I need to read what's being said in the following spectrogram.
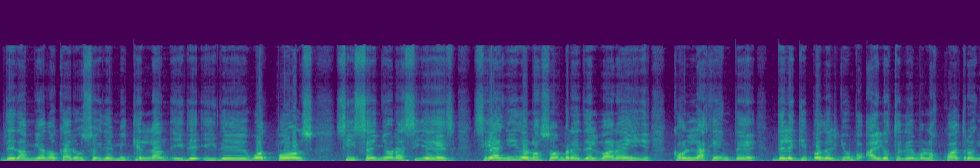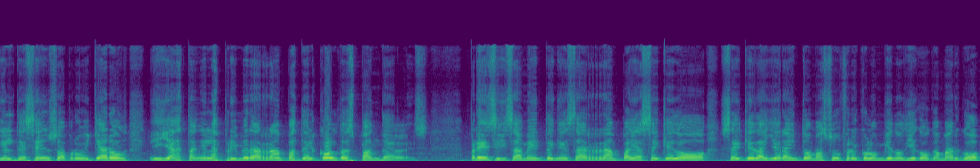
de Damiano Caruso y de Mikel Land y de, Watt Pauls. Sí, señor, así es. Se han ido los hombres del Bahrein con la gente del equipo del Jumbo. Ahí los tenemos los cuatro en el descenso. Aprovecharon y ya están en las primeras rampas del Gold Spandels. Precisamente en esa rampa ya se quedó, se queda Geraint Thomas, sufre el colombiano Diego Camargo.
